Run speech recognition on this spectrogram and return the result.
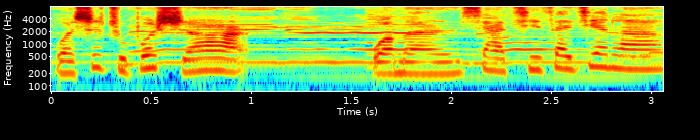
我是主播十二，我们下期再见啦。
